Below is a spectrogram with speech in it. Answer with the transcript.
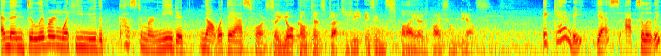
and then delivering what he knew the customer needed, not what they asked for. So your content strategy is inspired by somebody else. It can be, yes, absolutely.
